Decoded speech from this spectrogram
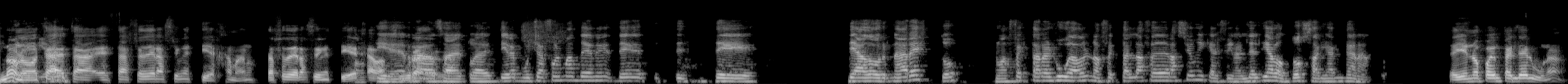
no, no, esta, esta, federación es tieja, mano. Esta federación es tieja. o sea, tú tienes muchas formas de, de, de, de, adornar esto, no afectar al jugador, no afectar la federación y que al final del día los dos salgan ganando. Ellos no pueden perder una.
